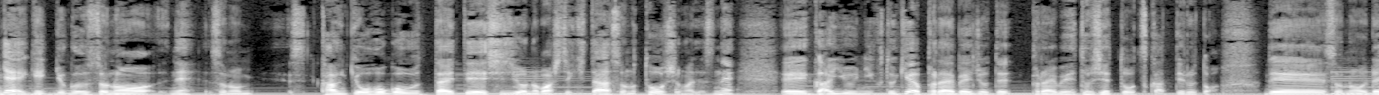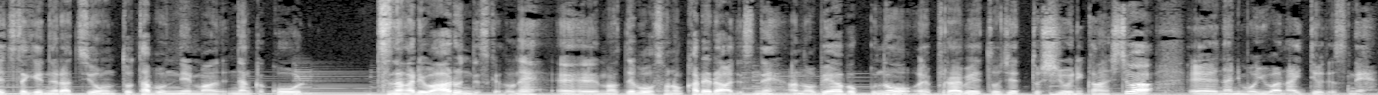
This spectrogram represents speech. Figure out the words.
で、結局、そのね、その、環境保護を訴えて支持を伸ばしてきたその党首がですね、えー、外遊に行くときはプライベートでプライベートジェットを使ってると。で、そのレッツタゲネラツィオンと多分ね、まあなんかこう、つながりはあるんですけどね、えーまあ、でもその彼らはですねあのベアボックのプライベートジェット使用に関しては、えー、何も言わないっていうですね。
